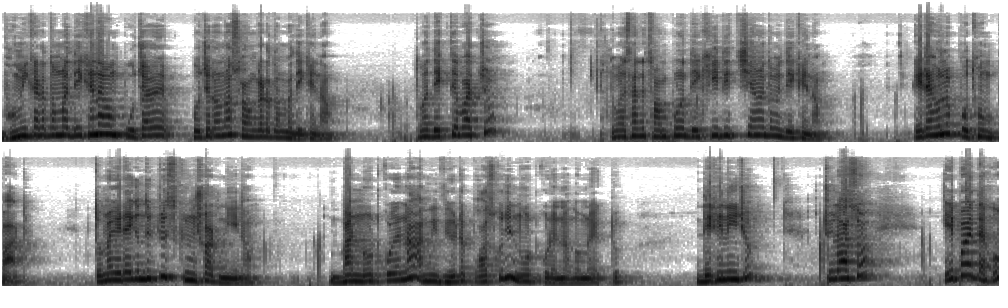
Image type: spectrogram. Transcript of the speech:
ভূমিকাটা তোমরা দেখে নাও এবং প্রচারের প্রচারণার সংজ্ঞাটা তোমরা দেখে নাও। তোমরা দেখতে পাচ্ছ? তোমার সামনে সম্পূর্ণ দেখিয়ে দিচ্ছি, আমরা তুমি দেখে নাও। এটা হলো প্রথম পার্ট তোমরা এটা কিন্তু একটু স্ক্রিনশট নিয়ে নাও। বা নোট করে নাও, আমি ভিডিওটা পজ করছি নোট করে নাও তোমরা একটু। দেখে নিয়েছো? চলে আসো। এরপরে দেখো,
